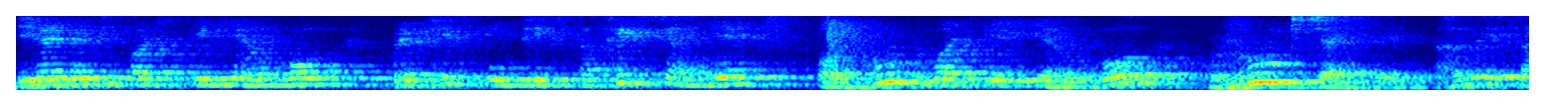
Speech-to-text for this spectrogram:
डिराइवेटिव वर्ड्स के लिए हमको प्रीफिक्स इनफिक्स सफिक्स चाहिए और रूट वर्ड के लिए हमको रूट चाहिए। हमेशा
